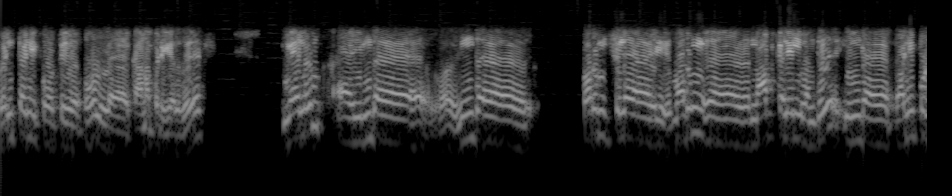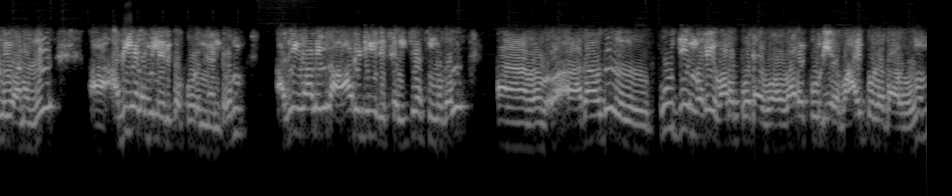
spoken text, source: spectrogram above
வெண்பனி போட்டியது போல் காணப்படுகிறது. மேலும் இந்த இந்த வரும் சில வரும் நாட்களில் வந்து இந்த பனிப்பொழிவானது அஹ், அதிக அளவில் இருக்கக்கூடும் என்றும் அதிகாலையில் ஆறு டிகிரி செல்சியஸ் முதல் அதாவது பூஜ்ஜியம் வரை வரக்கூட வரக்கூடிய வாய்ப்பு உள்ளதாகவும்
